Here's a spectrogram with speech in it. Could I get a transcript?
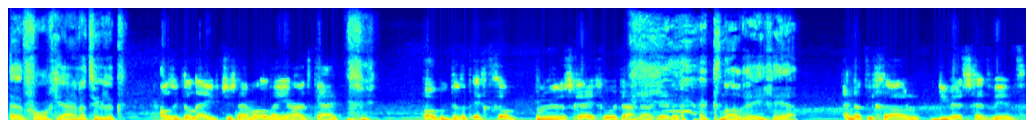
vorig jaar natuurlijk. Als ik dan eventjes naar mijn oranje hart kijk... hoop ik dat het echt gewoon pleurisregen wordt daar naar Dennis. Knalregen, ja. En dat hij gewoon die wedstrijd wint.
